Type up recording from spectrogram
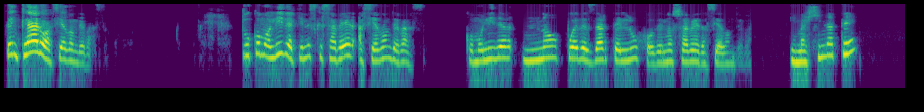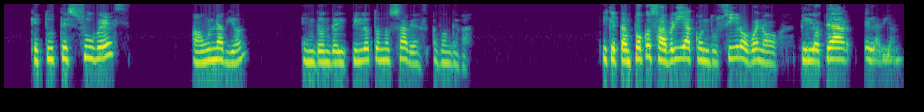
ten claro hacia dónde vas. Tú como líder tienes que saber hacia dónde vas. Como líder no puedes darte el lujo de no saber hacia dónde vas. Imagínate que tú te subes a un avión en donde el piloto no sabe a dónde va. Y que tampoco sabría conducir o, bueno, pilotear el avión.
